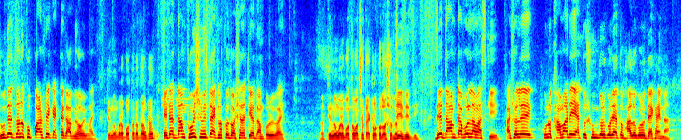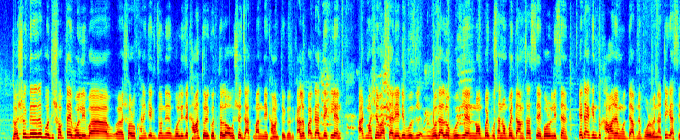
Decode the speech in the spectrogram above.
দুধের জন্য খুব পারফেক্ট একটা গাবি হবে ভাই। তিন নম্বরে বক্তাটার দামটা? এটার দাম খুবই সীমিত এক লক্ষ দশ হাজার টাকা দাম পড়বে ভাই। তিন নম্বরে বক্তা বাচ্চাটা এক লক্ষ দশ হাজার। জি জি জি। যে দামটা বললাম আজকে, আসলে কোনো খামারে এত সুন্দর করে এত ভালো করে দেখায় না। দর্শকদের যে প্রতি সপ্তাহে বলি বা সর্বখানিকের জন্য বলি যে খামার তৈরি করতে হলে অবশ্যই জাতমান নিয়ে খামার তৈরি করতে কালো পাকড়া দেখলেন, আট মাসের বাচ্চা রেডি বুঝলে, বোঝালো, বুঝলেন, নব্বই, পঁচানব্বই দাম চাচ্ছে, গরু লিখছেন এটা কিন্তু খামারের মধ্যে আপনি পড়বে না, ঠিক আছে?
